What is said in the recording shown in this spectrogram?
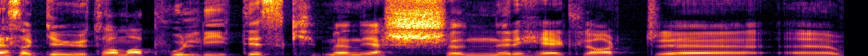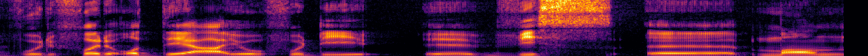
Jeg skal ikke uttale meg politisk, men jeg skjønner helt klart uh, uh, hvorfor. Og det er jo fordi Eh, hvis eh, man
